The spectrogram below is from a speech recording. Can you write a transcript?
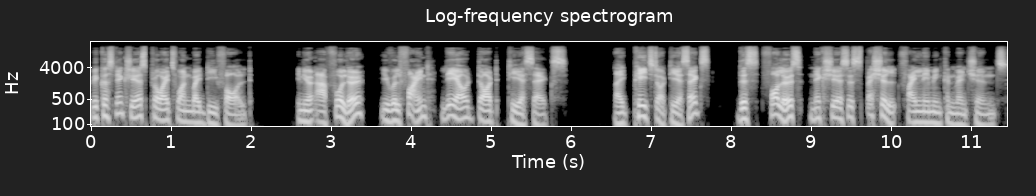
because Next.js provides one by default. In your app folder, you will find layout.tsx. Like page.tsx, this follows Next.js's special file naming conventions.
